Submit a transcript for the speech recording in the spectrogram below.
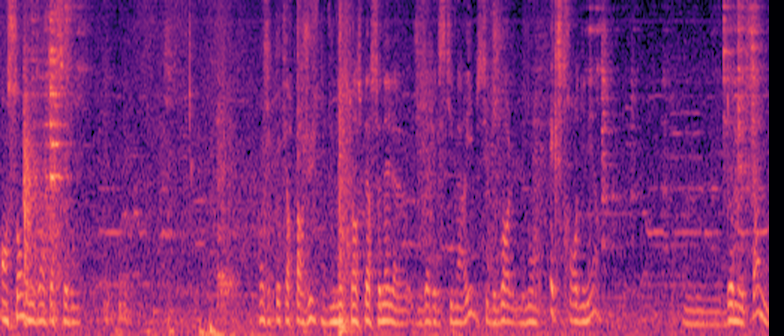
Ensemble, nous intercédons. Moi, je peux faire part juste d'une expérience personnelle euh, avec ce qui m'arrive, c'est de voir le nombre extraordinaire euh, d'hommes et de femmes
